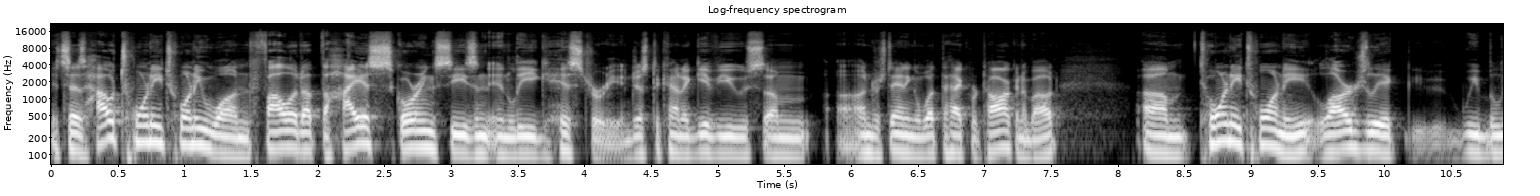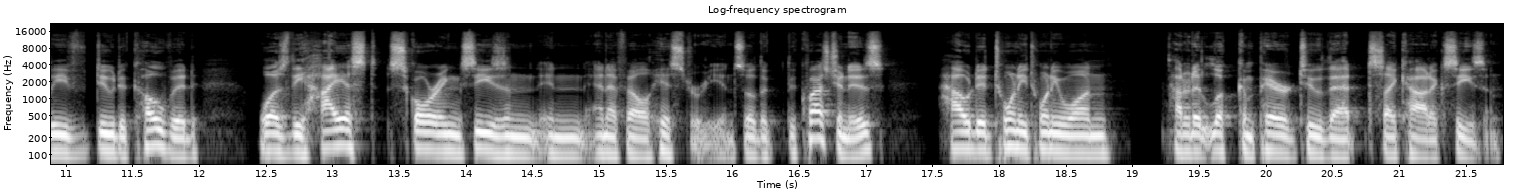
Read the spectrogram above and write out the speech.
it says how 2021 followed up the highest scoring season in league history. And just to kind of give you some uh, understanding of what the heck we're talking about, um, 2020, largely, we believe, due to COVID, was the highest scoring season in NFL history. And so the, the question is, how did 2021, how did it look compared to that psychotic season?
